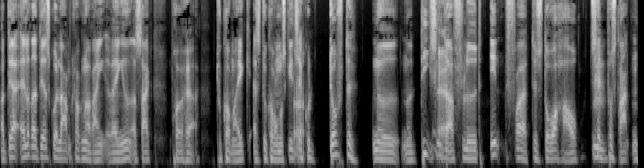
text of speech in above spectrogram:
Og der, allerede der skulle alarmklokken have ring, ringet og sagt, prøv at høre, du kommer ikke, altså du kommer måske til Ja. at kunne dufte noget, noget diesel, Ja. der er flødet ind fra det store hav, tæt Mm. på stranden.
